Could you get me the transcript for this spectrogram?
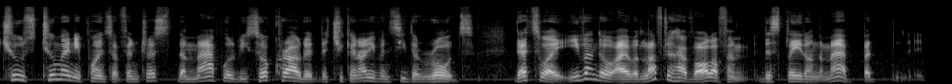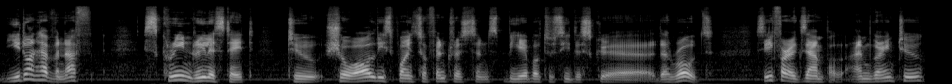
choose too many points of interest, the map will be so crowded that you cannot even see the roads. That's why, even though I would love to have all of them displayed on the map, but you don't have enough screen real estate to show all these points of interest and be able to see the, uh, the roads. See, for example, I'm going to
